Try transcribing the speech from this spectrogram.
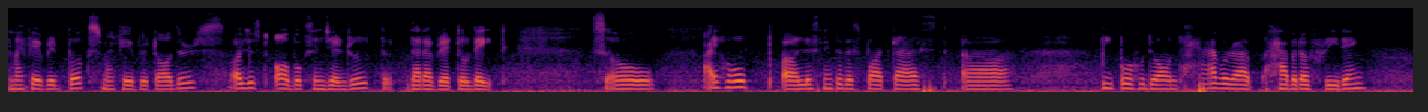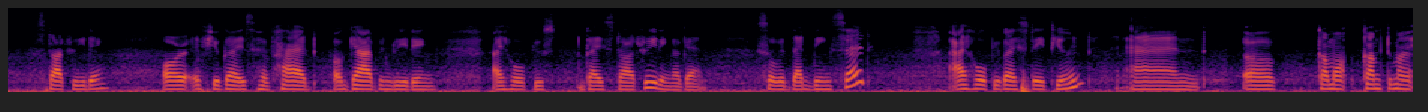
my favorite books, my favorite authors, or just all books in general th- that I've read till date. So, I hope uh, listening to this podcast, uh, people who don't have a habit of reading start reading, or if you guys have had a gap in reading, I hope you guys start reading again. So, with that being said, I hope you guys stay tuned and uh, come on, come to my,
